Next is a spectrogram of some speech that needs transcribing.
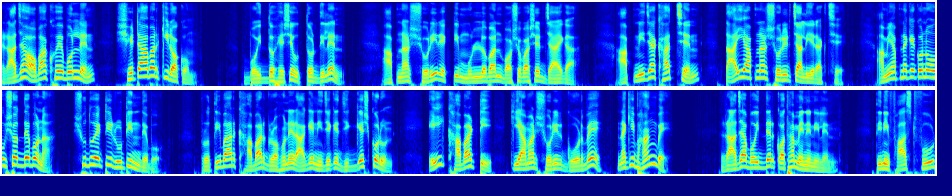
রাজা অবাক হয়ে বললেন, সেটা আবার কি রকম? বৈদ্য হেসে উত্তর দিলেন, আপনার শরীর একটি মূল্যবান বসবাসের জায়গা। আপনি যা খাচ্ছেন তাই আপনার শরীর চালিয়ে রাখছে। আমি আপনাকে কোনো ঔষধ দেব না, শুধু একটি রুটিন দেব। প্রতিবার খাবার গ্রহণের আগে নিজেকে জিজ্ঞেস করুন, এই খাবারটি কি আমার শরীর গড়বে নাকি ভাঙবে? রাজা বৈদ্যের কথা মেনে নিলেন। তিনি first food,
